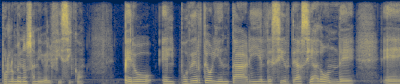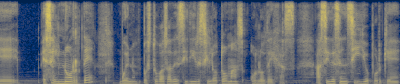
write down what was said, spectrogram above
por lo menos a nivel físico pero el poderte orientar y el decirte hacia dónde eh, es el norte, bueno, pues tú vas a decidir si lo tomas o lo dejas. Así de sencillo, porque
